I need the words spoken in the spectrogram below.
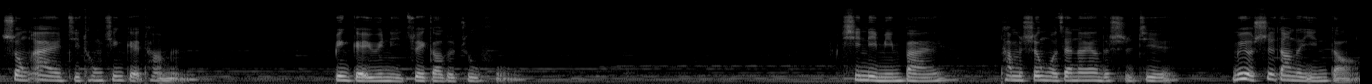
送爱及同情给他们，并给予你最高的祝福。心里明白。他们生活在那样的世界，没有适当的引导，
